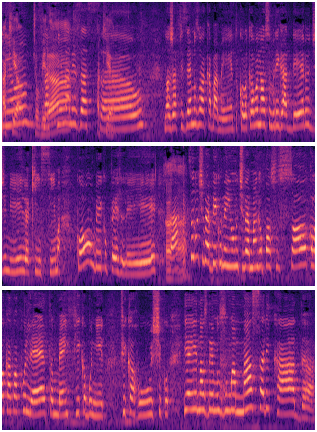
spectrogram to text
Aqui, ó. Deixa eu virar. Na finalização. Aqui, ó. Nós já fizemos o acabamento, colocamos nosso brigadeiro de milho aqui em cima com o bico perlê, tá? Uhum. Se não tiver bico nenhum, não tiver manga, eu posso só colocar com a colher também, fica bonito, fica rústico. E aí nós demos uma maçaricada.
